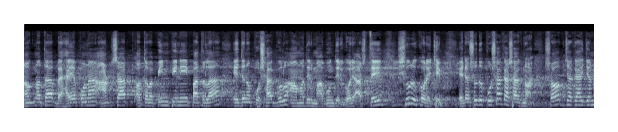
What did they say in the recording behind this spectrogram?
নগ্নতা, বেহায়াপনা আটসাট অথবা পিনপিনে পাতলা, এ যেন পোশাকগুলো আমাদের মা বোনদের ঘরে আসতে শুরু করেছে। এটা শুধু পোশাক আশাক নয়, সব জায়গায় যেন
